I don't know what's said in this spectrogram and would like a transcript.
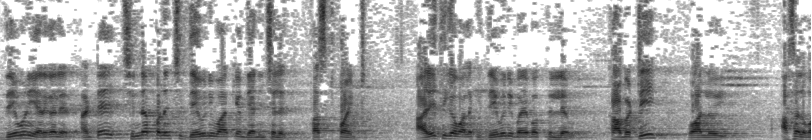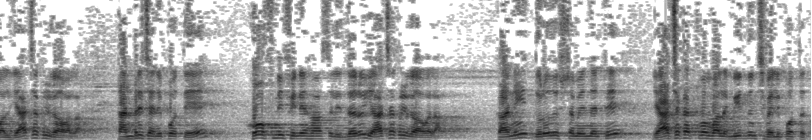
దేవుని ఎరగలేదు అంటే చిన్నప్పటి నుంచి దేవుని వాక్యం ధ్యానించలేదు. ఫస్ట్ పాయింట్ ఆ రీతిగా వాళ్ళకి దేవుని భయభక్తులు లేవు. కాబట్టి వాళ్ళు అసలు వాళ్ళు యాచకులు కావాలా? తండ్రి చనిపోతే హోఫ్ని ఫినేహాసులు ఇద్దరు యాచకులు కావాలా? కానీ దురదృష్టం ఏంటంటే యాచకత్వం వాళ్ళ మీద నుంచి వెళ్ళిపోతుంది.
